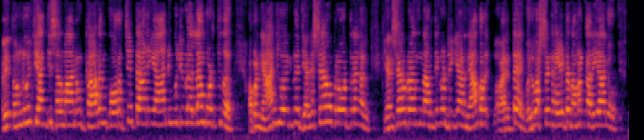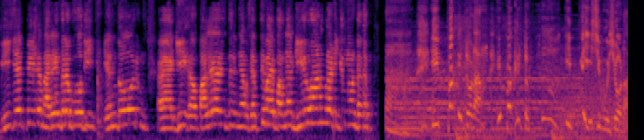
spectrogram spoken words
അല്ലെങ്കിൽ തൊണ്ണൂറ്റി അഞ്ച് ശതമാനവും കടം കുറച്ചിട്ടാണ് ഈ ആനുകൂല്യങ്ങളെല്ലാം കൊടുത്തത്. അപ്പോൾ ഞാൻ ചോദിക്കുന്നത് ജനക്ഷേമ പ്രവർത്തനങ്ങൾ ജനക്ഷേമ പ്രവർത്തനം നടത്തിക്കൊണ്ടിരിക്കുകയാണ്. ഞാൻ വരട്ടെ ഒരു വർഷം കഴിയിട്ട് നമ്മൾക്കറിയാലോ ബി ജെ പിയിലെ നരേന്ദ്രമോദി എന്തോരും പല സത്യമായി പറഞ്ഞാൽ ഗീർവാണങ്ങൾ അടിക്കുന്നുണ്ട്. ഇപ്പൊ കിട്ടൂടാ ഇപ്പൊ കിട്ടും. ഇപ്പൊ ഈശി പൂശോടാ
